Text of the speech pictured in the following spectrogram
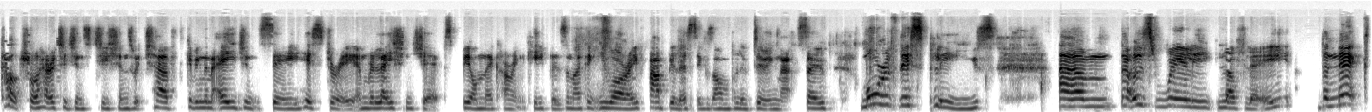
cultural heritage institutions, which have giving them agency, history, and relationships beyond their current keepers. And I think you are a fabulous example of doing that. So more of this, please. Um, that was really lovely. The next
